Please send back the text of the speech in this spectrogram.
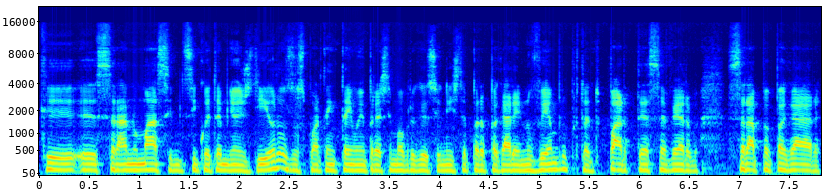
que será no máximo de 50 milhões de euros. O Sporting tem um empréstimo obrigacionista para pagar em novembro, portanto, parte dessa verba será para pagar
